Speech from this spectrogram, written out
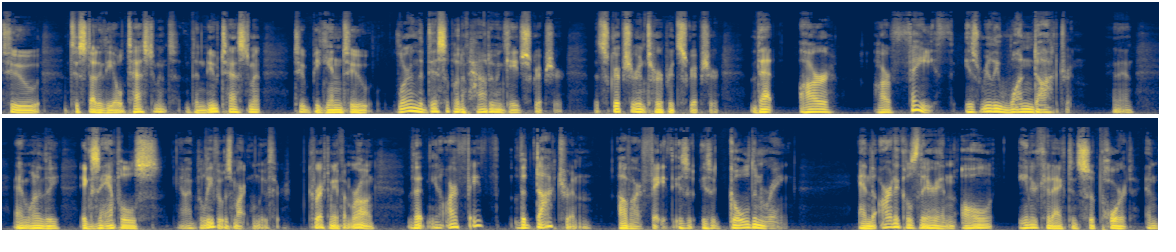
to to study the Old Testament, the New Testament, to begin to learn the discipline of how to engage Scripture, that Scripture interprets Scripture, that our our faith is really one doctrine. And, and one of the examples, you know, I believe it was Martin Luther, correct me if I'm wrong, that you know our faith, the doctrine of our faith is, is a golden ring. And the articles therein all interconnect and support and,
